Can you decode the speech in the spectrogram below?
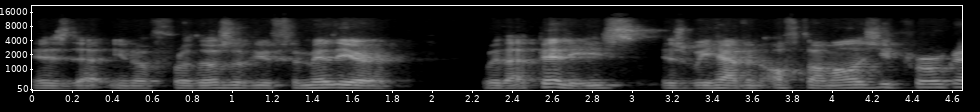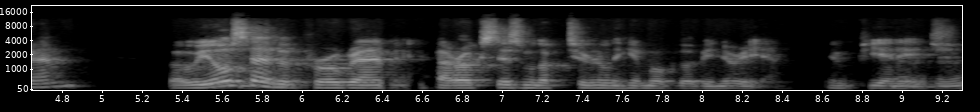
is that, you know, for those of you familiar with Apellis, is we have an ophthalmology program, but we also have a program in paroxysmal nocturnal hemoglobinuria in PNH, mm-hmm.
